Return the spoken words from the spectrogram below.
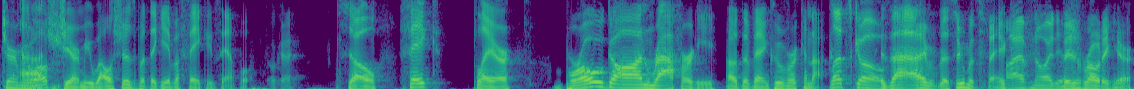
Jeremy uh, Welsh? Jeremy Welsh's, but they gave a fake example. Okay. So fake player Brogan Rafferty of the Vancouver Canucks. Let's go. Is that I assume it's fake? I have no idea. They just wrote it here.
